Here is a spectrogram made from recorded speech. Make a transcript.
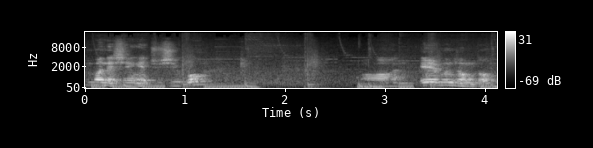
한 번에 시행해 주시고 어, 1분 정도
